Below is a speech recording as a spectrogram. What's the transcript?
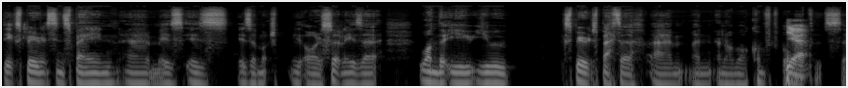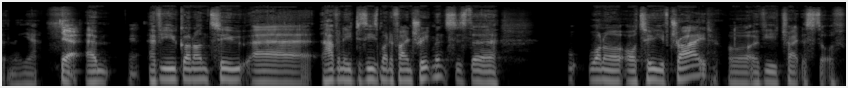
the experience in Spain um, is is is a much or certainly is a one that you you experience better um, and, and are more comfortable yeah. with. certainly, yeah. Yeah. Um, yeah. Have you gone on to uh, have any disease modifying treatments? Is there one or, or, two you've tried, or have you tried to sort of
